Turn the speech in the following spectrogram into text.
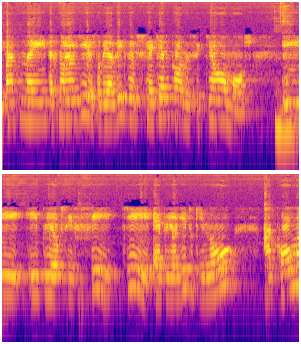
υπάρχουν οι τεχνολογίες, το διαδίκτυο, η ψηφιακή απεικόνηση. Και όμως η, η πλειοψηφική επιλογή του κοινού ακόμα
